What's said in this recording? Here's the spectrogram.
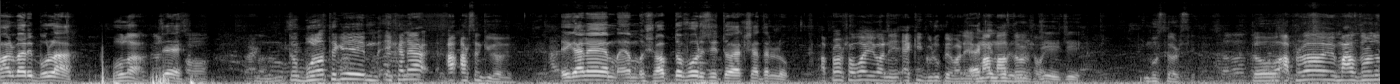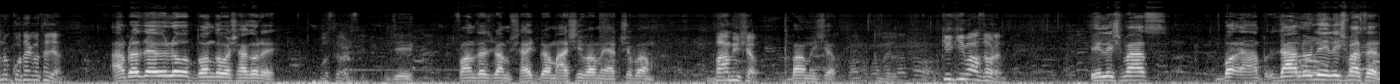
আমার বাড়ি বোলা জি। ও, তো ভোলা থেকে এখানে আসছেন কীভাবে? এখানে সব তো পরিচিত একসাথে লোক। আপনারা সবাই মানে একই গ্রুপে মানে মাছ। ধরেন সবাই? জি জি। বুঝতে পারছি। তো আপনারা মাছ ধরার জন্য কোথায় কোথায় যান? আমরা যাই হলো বঙ্গোপসাগরে। বুঝতে পারছি। জি। পঞ্চাশ বাম ষাট বাম আশি বাম একশো বাম। বাম হিসাব? বাম হিসাব। কি কি মাছ ধরেন? ইলিশ মাছ জাল হলে ইলিশ মাছের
